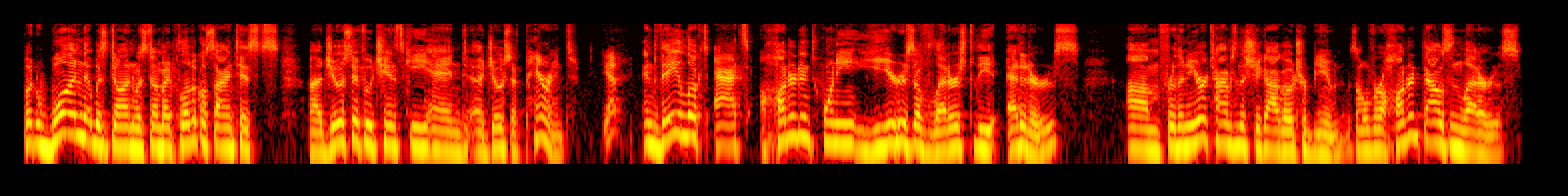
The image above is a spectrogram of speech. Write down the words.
but one that was done was done by political scientists uh, Joseph Uscinski and uh, Joseph Parent, Yep. and they looked at 120 years of letters to the editors um, for the New York Times and the Chicago Tribune. It was over 100,000 letters.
